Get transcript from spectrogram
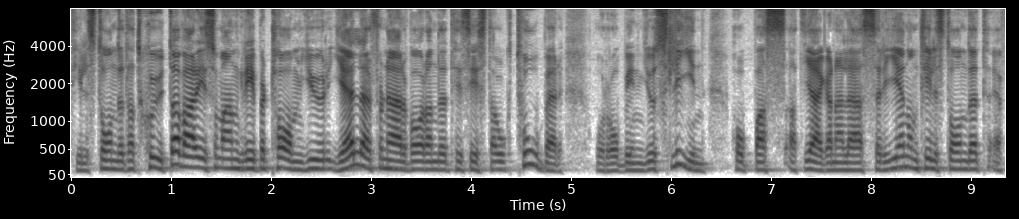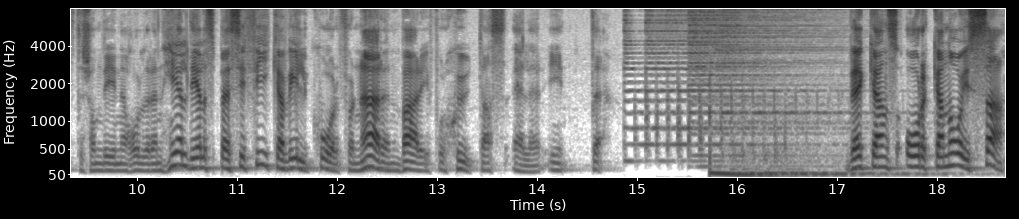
Tillståndet att skjuta varg som angriper tamdjur gäller för närvarande till sista oktober och Robin Juslin hoppas att jägarna läser igenom tillståndet eftersom det innehåller en hel del specifika villkor för när en varg får skjutas eller inte. Veckans Orka Noisa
